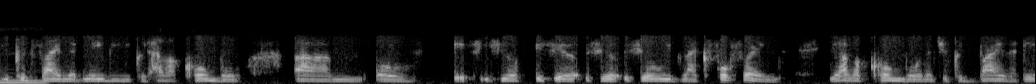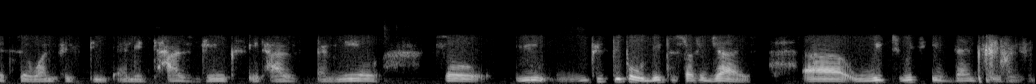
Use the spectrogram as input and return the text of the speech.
You could find that maybe you could have a combo um, of if if you if you if you if you're with like four friends, you have a combo that you could buy that let's say 150, and it has drinks, it has a meal. So you pe- people would need to strategize uh, which which event is it.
